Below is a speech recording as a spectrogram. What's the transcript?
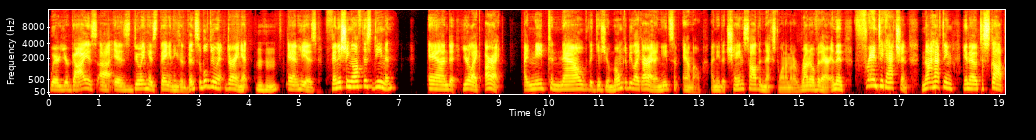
where your guy is uh, is doing his thing and he's invincible doing during it, Mm-hmm. and he is finishing off this demon, and you're like, all right. I need to now, that gives you a moment to be like, all right, I need some ammo. I need to chainsaw the next one. I'm going to run over there. And then frantic action, not having, you know, to stop.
